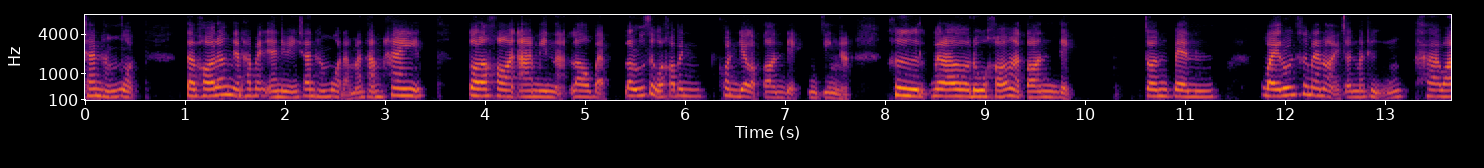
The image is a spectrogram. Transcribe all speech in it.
ชันทั้งหมด แต่พอเรื่องเนี้ยถ้าเป็นแอนิเมชันทั้งหมดอะมันทำให้ตัวละครอาร์มินอะ เราแบบเรารู้สึกว่าเขาเป็นคนเดียวกับตอนเด็กจริง ๆ อะ คือเวลาเราดูเขาตั้งแต่ตอนเด็ก จนเป็น วัยรุ่นขึ้นมาหน่อยจนมาถึงภาวะ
